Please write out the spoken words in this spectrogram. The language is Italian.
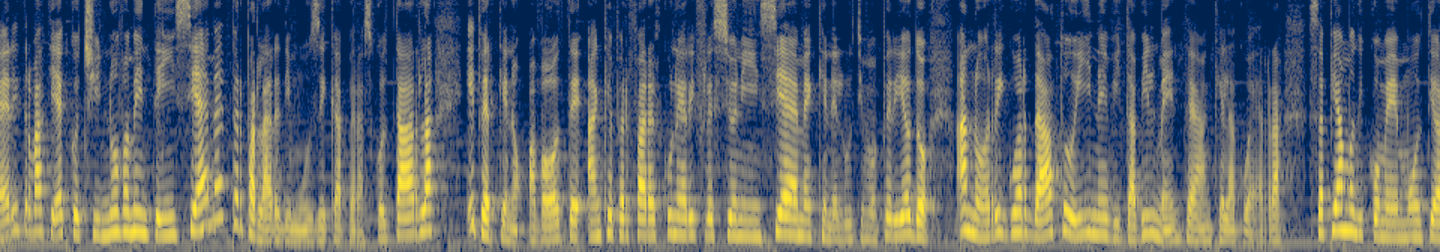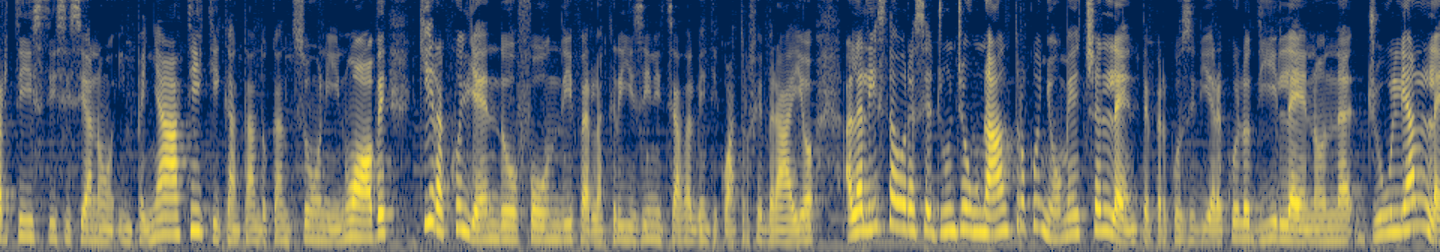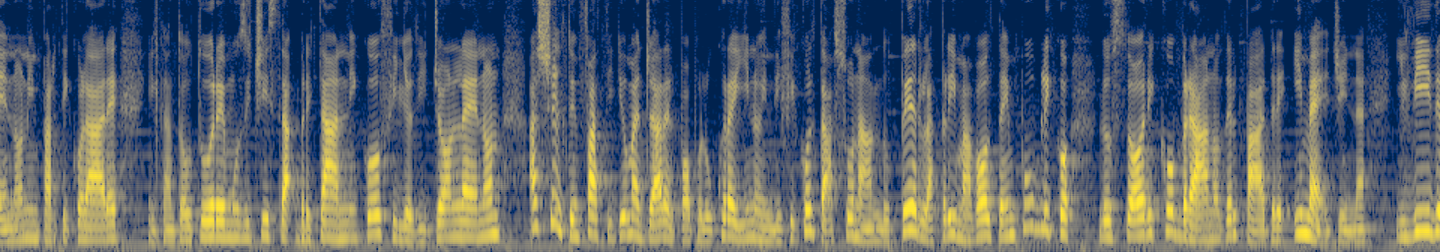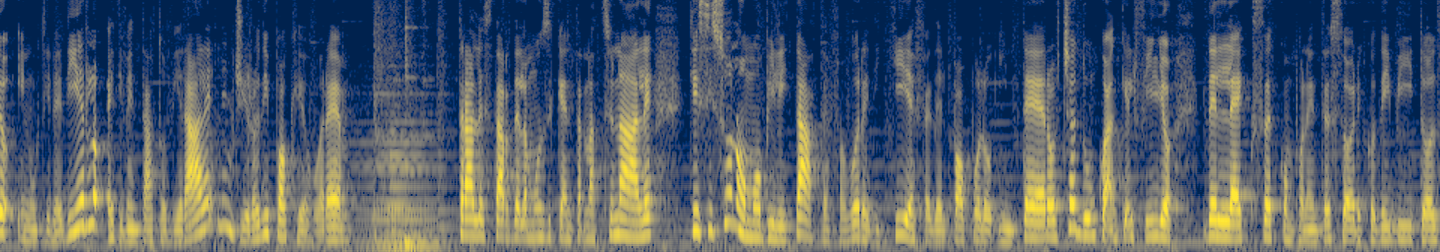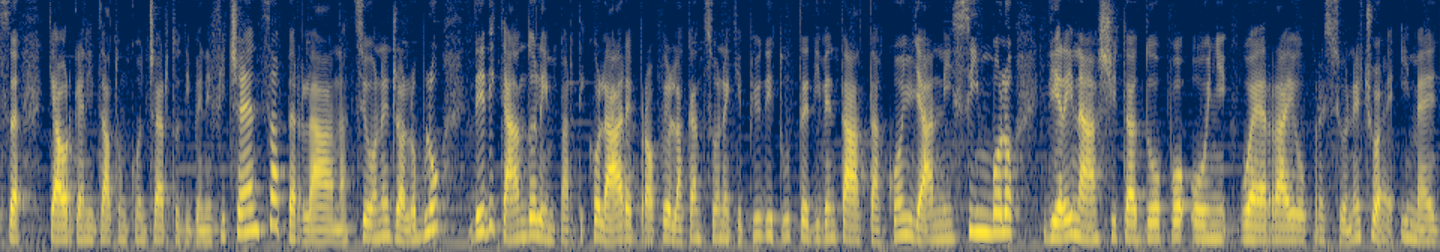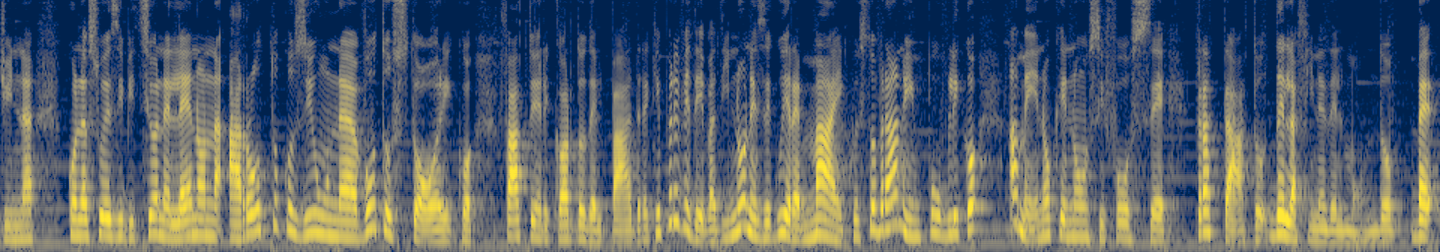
Ben ritrovati, eccoci nuovamente insieme per parlare di musica, per ascoltarla e perché no, a volte anche per fare alcune riflessioni insieme che nell'ultimo periodo hanno riguardato inevitabilmente anche la guerra. Sappiamo di come molti artisti si siano impegnati, chi cantando canzoni nuove, chi raccogliendo fondi per la crisi iniziata il 24 febbraio. Alla lista ora si aggiunge un altro cognome eccellente, per così dire, quello di Lennon, Julian Lennon in particolare particolare, il cantautore e musicista britannico, figlio di John Lennon, ha scelto infatti di omaggiare il popolo ucraino in difficoltà suonando per la prima volta in pubblico lo storico brano del padre Imagine. Il video, inutile dirlo, è diventato virale nel giro di poche ore tra le star della musica internazionale che si sono mobilitate a favore di Kiev e del popolo intero. C'è dunque anche il figlio dell'ex componente storico dei Beatles che ha organizzato un concerto di beneficenza per la nazione giallo-blu dedicandole in particolare proprio la canzone che più di tutte è diventata con gli anni simbolo di rinascita dopo ogni guerra e oppressione, cioè Imagine. Con la sua esibizione Lennon ha rotto così un voto storico fatto in ricordo ricordo del padre, che prevedeva di non eseguire mai questo brano in pubblico a meno che non si fosse trattato della fine del mondo. Beh,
